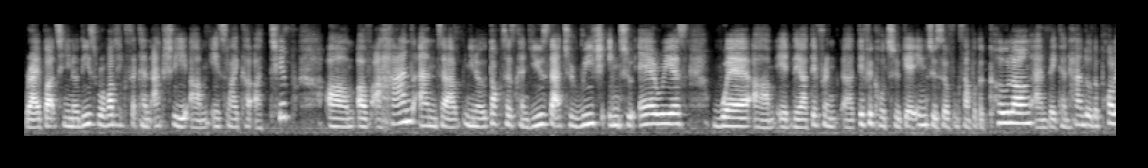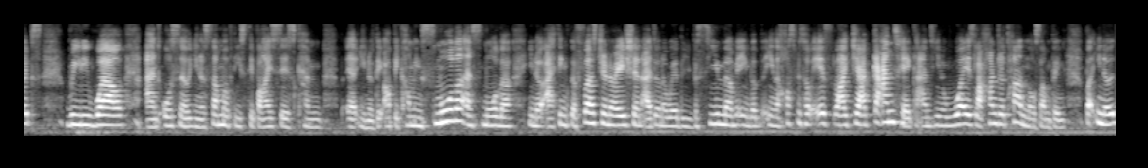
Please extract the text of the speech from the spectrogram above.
right? But you know, these robotics can actually, um, it's like a, a tip um, of a hand, and uh, you know, doctors can use that to reach into areas where um, it, they are different, uh, difficult to get into. So, for example, the colon, and they can handle the polyps really well. And also, you know, some of these devices can, uh, you know, they are becoming smaller and smaller. You know, I think the first generation, I don't know whether you've seen them in the in the hospital, is like gigantic and you know weighs like 100 ton or something. But you know,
